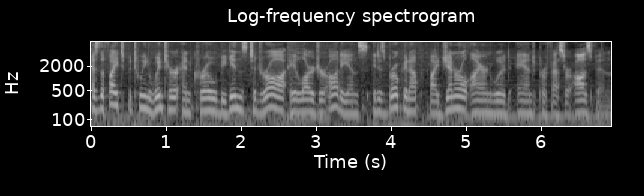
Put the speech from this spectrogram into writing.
As the fight between Winter and Qrow begins to draw a larger audience, it is broken up by General Ironwood and Professor Ozpin.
